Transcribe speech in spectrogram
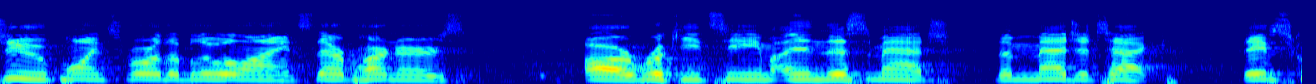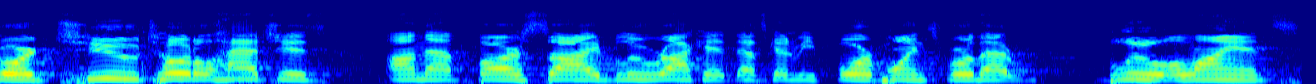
Two points for the Blue Alliance. Their partners, our rookie team in this match, the Magitech. They've scored two total hatches on that far side Blue Rocket. That's going to be four points for that Blue Alliance.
